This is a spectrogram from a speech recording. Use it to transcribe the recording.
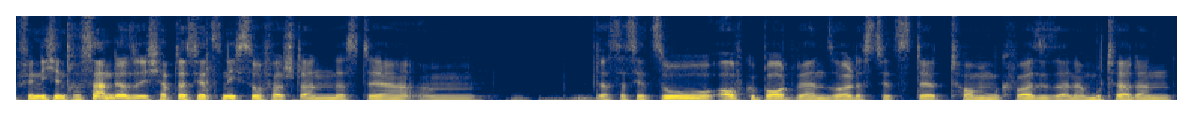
Finde ich interessant. Also ich habe das jetzt nicht so verstanden, dass der, ähm, dass das jetzt so aufgebaut werden soll, dass jetzt der Tom quasi seiner Mutter dann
